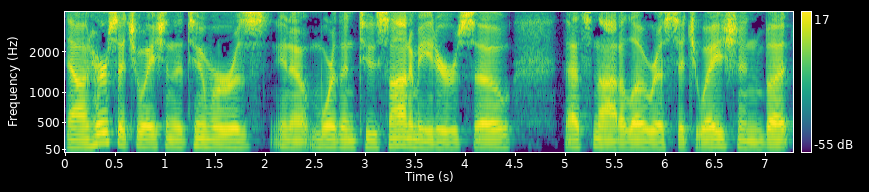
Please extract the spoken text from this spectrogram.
Now, in her situation, the tumor was, you know, more than two centimeters, so that's not a low risk situation. But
